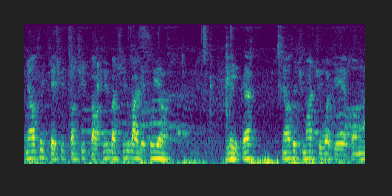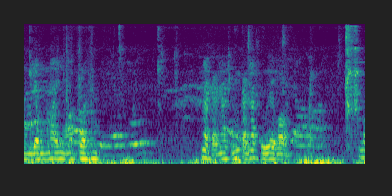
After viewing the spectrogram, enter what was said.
nhau thì chạy chơi tao xí tao xí ba xí ba để khu giờ lì thế, nhau thì chúng ta chịu qua chạy còn dùng nó nó quên nó cả nhau chúng cả nó xuống rồi bỏ. Nó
